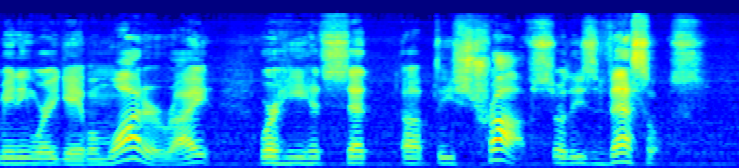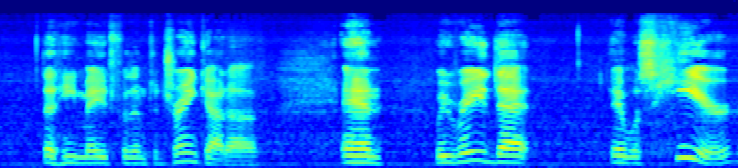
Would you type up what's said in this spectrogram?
meaning where he gave them water, right? Where he had set up these troughs or these vessels that he made for them to drink out of, and we read that it was here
